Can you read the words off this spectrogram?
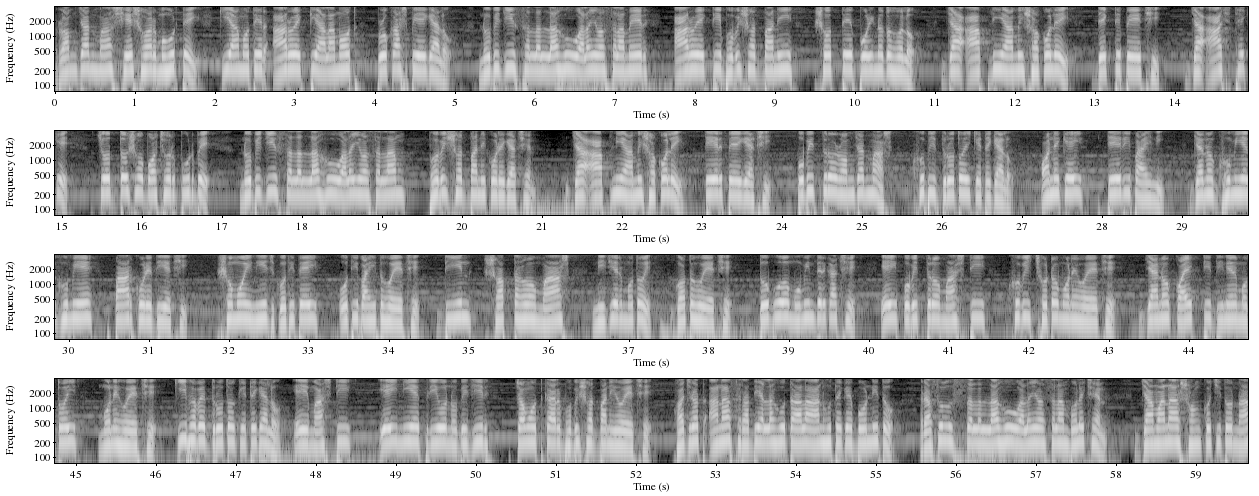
রমজান মাস শেষ হওয়ার মুহূর্তেই কিয়ামতের আরও একটি আলামত প্রকাশ পেয়ে গেল। নবীজি সাল্লাল্লাহু আলাইসাল্লামের আরও একটি ভবিষ্যৎবাণী সত্যে পরিণত হলো, যা আপনি আমি সকলেই দেখতে পেয়েছি, যা আজ থেকে চোদ্দোশো বছর পূর্বে নবীজি সাল্লাল্লাহু আলাইসাল্লাম ভবিষ্যৎবাণী করে গেছেন, যা আপনি আমি সকলেই টের পেয়ে গেছি। পবিত্র রমজান মাস খুবই দ্রুতই কেটে গেল, অনেকেই টেরই পায়নি। যেন ঘুমিয়ে ঘুমিয়ে পার করে দিয়েছি। সময় নিজ গতিতেই অতিবাহিত হয়েছে। দিন, সপ্তাহ, মাস নিজের মতোই গত হয়েছে। তবুও মুমিনদের কাছে এই পবিত্র মাসটি খুবই ছোট মনে হয়েছে, যেন কয়েকটি দিনের মতোই মনে হয়েছে। কীভাবে দ্রুত কেটে গেল এই মাসটি, এই নিয়ে প্রিয় নবীজির চমৎকার ভবিষ্যৎবাণী রয়েছে। হজরত আনাস রাদিয়াল্লাহু তালা আনহু থেকে বর্ণিত রাসুল সাল্লাহু আলহিহাসাল্লাম বলেছেন জামানা সংকুচিত না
